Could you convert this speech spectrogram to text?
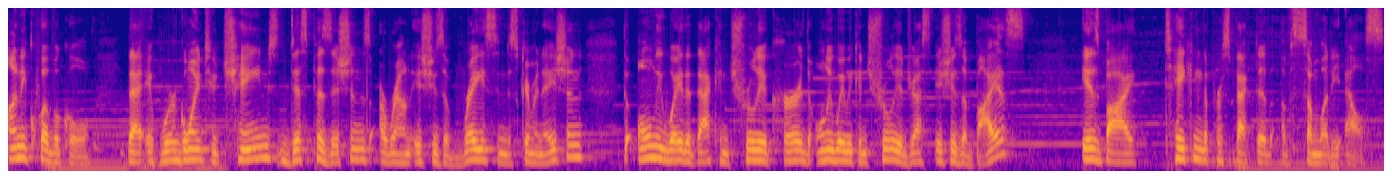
unequivocal that if we're going to change dispositions around issues of race and discrimination, the only way that that can truly occur, the only way we can truly address issues of bias is by taking the perspective of somebody else.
